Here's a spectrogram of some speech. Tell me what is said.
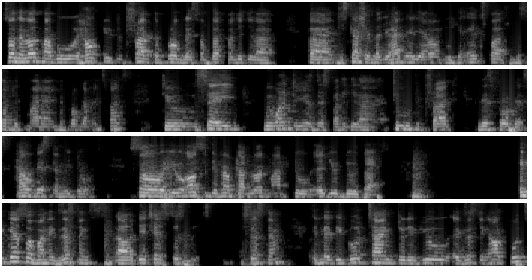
So the roadmap will help you to track the progress of that particular uh, discussion that you had earlier on with the experts, the subject matter and the program experts to say, we want to use this particular tool to track this progress. How best can we do it? So you also develop that roadmap to aid you do that. In case of an existing uh, DHIS system, it may be good time to review existing outputs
